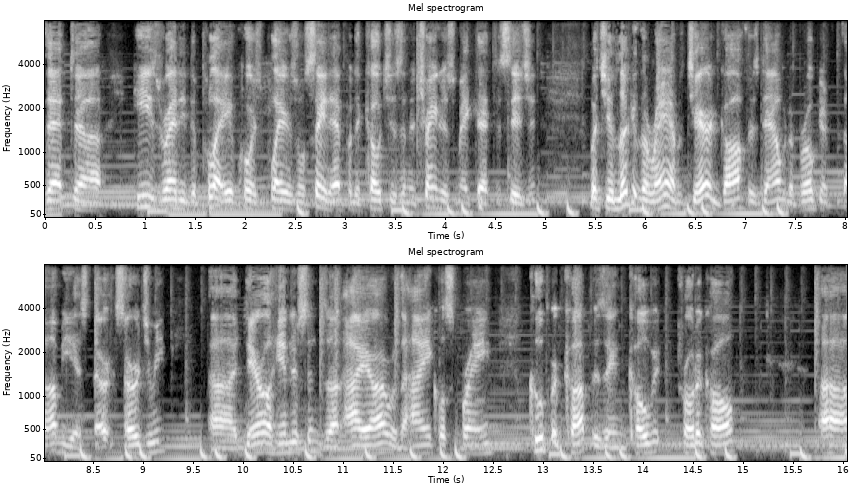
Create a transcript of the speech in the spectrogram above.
that uh, he's ready to play. Of course, players will say that, but the coaches and the trainers make that decision. But you look at the Rams, Jared Goff is down with a broken thumb. He has th- surgery. Uh, Darrell Henderson's on IR with a high ankle sprain. Cooper Kupp is in COVID protocol. Uh,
